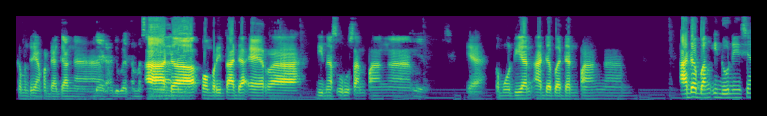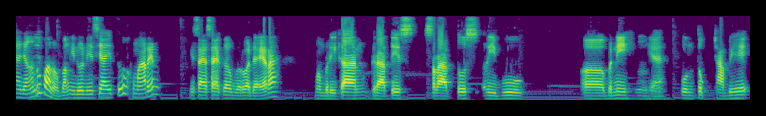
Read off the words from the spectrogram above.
Kementerian Perdagangan, Daerah juga tambah semangat. ada pemerintah daerah, dinas urusan pangan, Iya. ya. Kemudian ada Badan Pangan, ada Bank Indonesia. Jangan Iya. lupa loh, Bank Indonesia itu kemarin, misalnya saya ke beberapa daerah memberikan gratis 100 ribu eh, benih Mhm. ya untuk cabai.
